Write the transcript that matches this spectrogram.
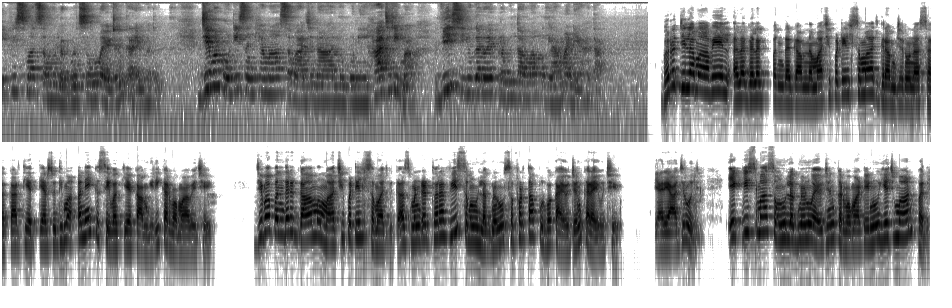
એકવીસમાં સમૂહ લગ્ન સમૂહ આયોજન કરાયું હતું, જેમાં મોટી સંખ્યામાં સમાજના લોકોની હાજરીમાં વીસ યુગલોએ પ્રભુતામાં પગલાં માંડ્યા હતા. ભરૂચ જિલ્લામાં આવેલ અલગ અલગ પંદર ગામના માછી પટેલ સમાજ ગ્રામજનોના સહકારથી અત્યાર સુધીમાં અનેક સેવાકીય કામગીરી કરવામાં આવે છે. જેમાં પંદર ગામ માછી પટેલ સમાજ વિકાસ મંડળ દ્વારા વીસ સમૂહ લગ્નનું સફળતાપૂર્વક આયોજન કરાયું છે. ત્યારે આજરોજ એકવીસમાં સમૂહ લગ્નનું આયોજન કરવા માટેનું યજમાન પદ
